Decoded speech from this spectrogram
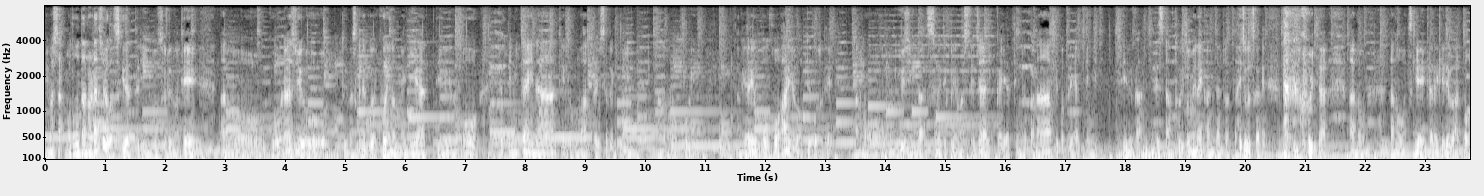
見ました。もともとラジオが好きだったりもするのであのこうラジオといいますかねこういう声のメディアっていうのをやってみたいなっていうとこもあったりした時にあのこういうあのやれる方法あるよっていうことであの友人が勧めてくれましてじゃあ一回やってみようかなということでやってみている感じです。あの取り留めない感じなって 大丈夫ですかね？こういったあのあのお付き合いいただければと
